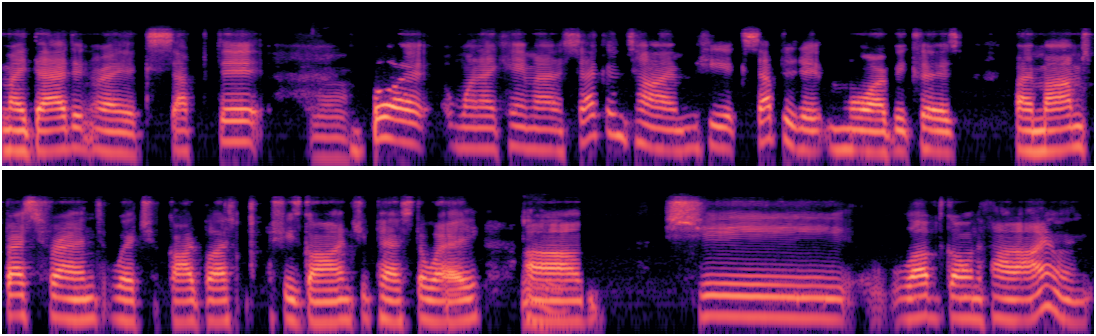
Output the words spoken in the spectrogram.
My dad didn't really accept it. Yeah. But when I came out a second time, he accepted it more because my mom's best friend, which God bless, she's gone, she passed away. hmm Um, she loved going to Fire Island.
